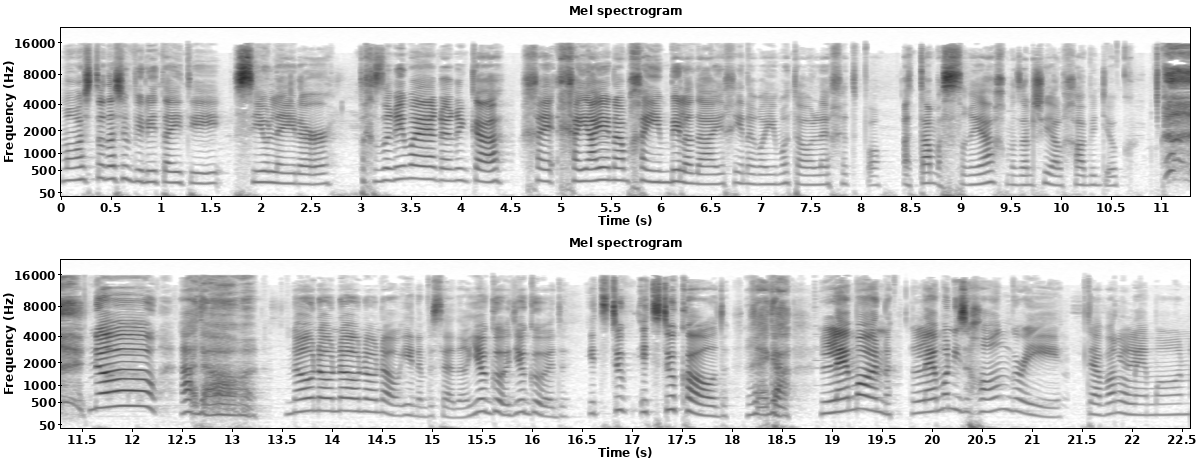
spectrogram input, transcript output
ממש תודה שבילית איתי. see you later. תחזרי מהר, אריקה. חי... חיי אינם חיים בלעדייך. הנה, רואים אותה הולכת פה. אתה מסריח? מזל שהיא הלכה בדיוק. נו! אדם! No, no, no, no, no. הנה, בסדר. You're good, you're good. It's too, it's too cold. רגע, למון! למון is hungry. תעבור ללמון.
